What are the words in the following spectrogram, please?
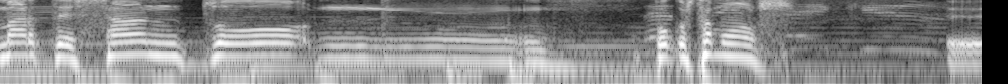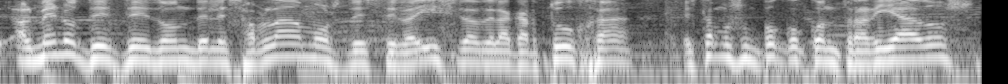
Martes santo, mm, poco estamos, eh, al menos desde donde les hablamos, desde la isla de la Cartuja, estamos un poco contrariados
